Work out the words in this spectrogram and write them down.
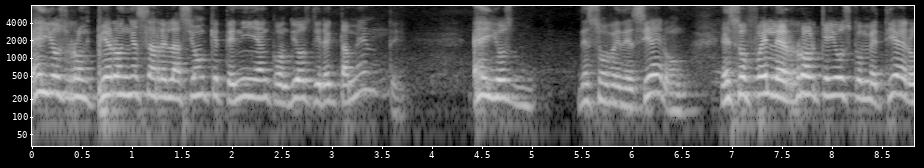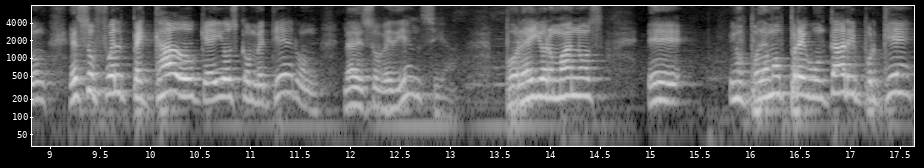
ellos rompieron esa relación que tenían con Dios directamente. Ellos desobedecieron. Eso fue el error que ellos cometieron. Eso fue el pecado que ellos cometieron, la desobediencia. Por ello, hermanos, eh, nos podemos preguntar, ¿y por qué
